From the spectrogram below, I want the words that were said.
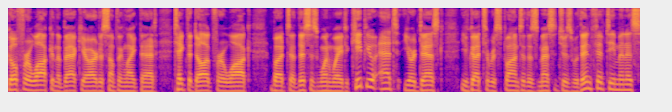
go for a walk in the backyard or something like that, take the dog for a walk. But uh, this is one way to keep you at your desk. You've got to respond to those messages within 15 minutes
